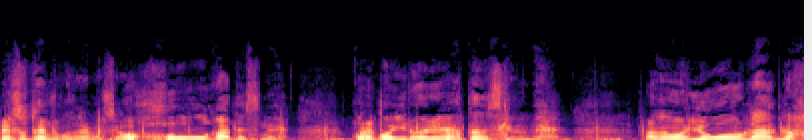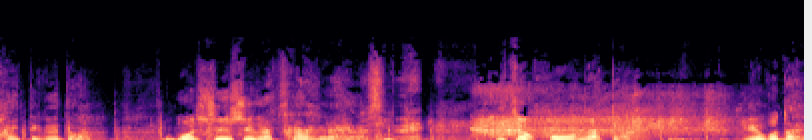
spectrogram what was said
ベスト10でございますよ。邦画ですね。これこういろいろやったんですけどね、あの、洋画が入ってくると、もう収集がつかなくなりますんでね。一応、邦画ということに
